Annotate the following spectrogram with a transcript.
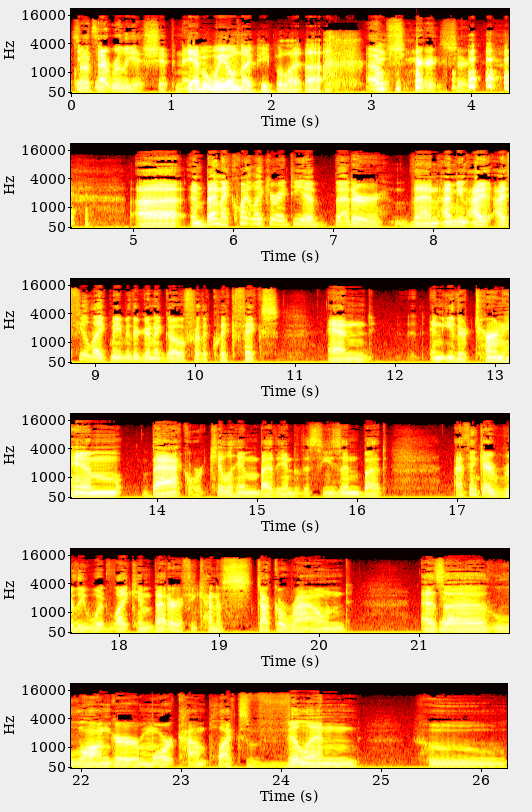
So it's not really a ship name. Yeah, but we all know people like that. Oh, sure, sure. Uh, and Ben, I quite like your idea better than. I mean, I, I feel like maybe they're going to go for the quick fix and and either turn him back or kill him by the end of the season. But I think I really would like him better if he kind of stuck around as a longer, more complex villain who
